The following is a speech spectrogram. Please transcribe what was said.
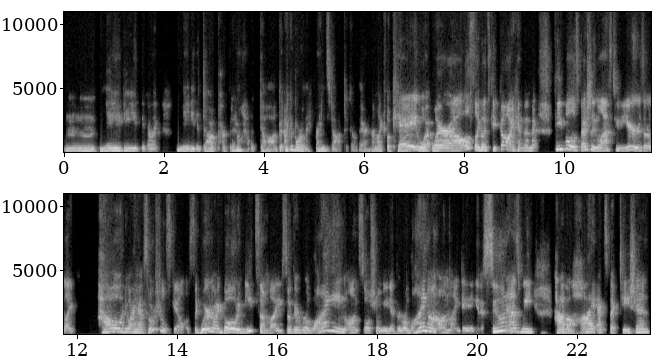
Mm, maybe they go like, maybe the dog park, but I don't have a dog, but I could borrow my friend's dog to go there. And I'm like, okay, what, where else? Like, let's keep going. And then the people, especially in the last two years, are like, how do I have social skills? Like, where do I go to meet somebody? So they're relying on social media, they're relying on online dating. And as soon as we have a high expectation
